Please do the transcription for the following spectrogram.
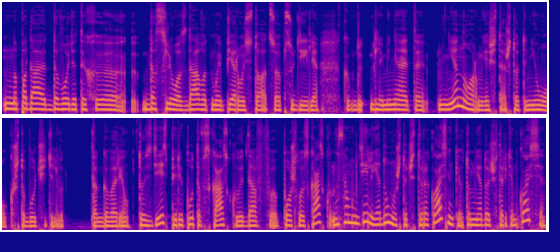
нападают, доводят их э, до слез, да, вот мы первую ситуацию обсудили, как бы для меня это не норм, я считаю, что это не ок, чтобы учитель вот так говорил, то здесь, перепутав сказку и дав пошлую сказку, на самом деле я думаю, что четвероклассники, вот у меня дочь в третьем классе,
